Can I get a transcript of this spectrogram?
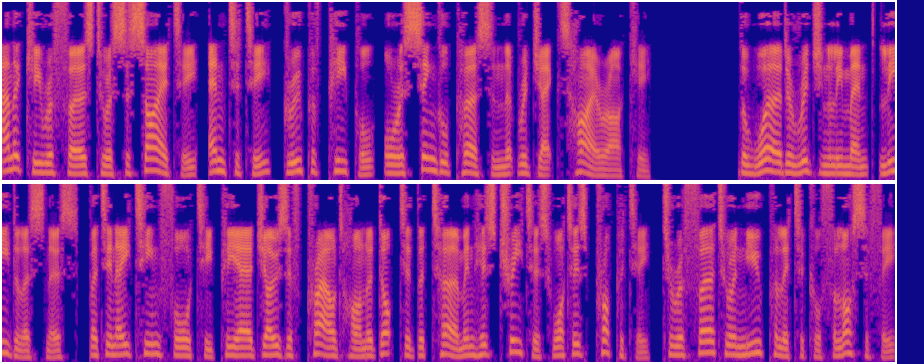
Anarchy refers to a society, entity, group of people, or a single person that rejects hierarchy. The word originally meant leaderlessness, but in 1840 Pierre-Joseph Proudhon adopted the term in his treatise What is Property, to refer to a new political philosophy,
